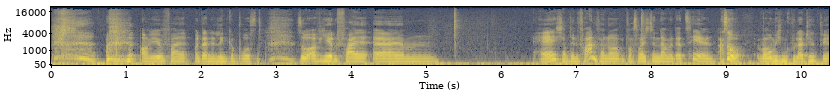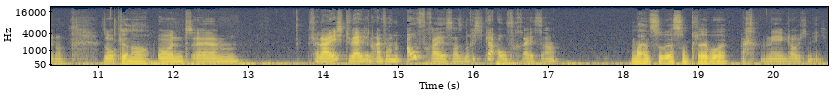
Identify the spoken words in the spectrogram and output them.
auf jeden Fall. Und deine linke Brust. So, auf jeden Fall. Ähm, hä? Ich habe den Faden verloren. Was soll ich denn damit erzählen? Ach so, warum ich ein cooler Typ wäre. So. Genau. Und ähm, vielleicht wäre ich dann einfach ein Aufreißer. So ein richtiger Aufreißer. Meinst du, wärst so ein Playboy? Ach, nee, glaube ich nicht.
